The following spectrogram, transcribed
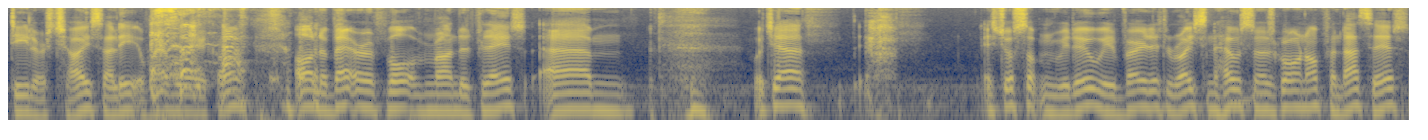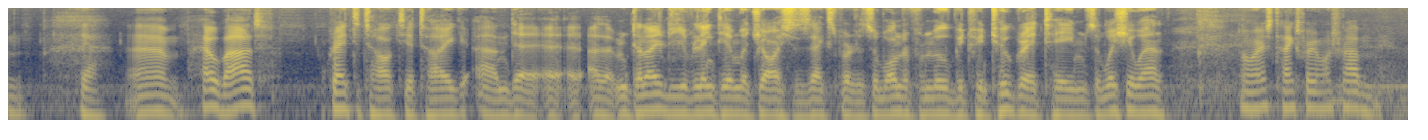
dealer's choice. I'll eat it wherever way it comes. All the better if both of them are on the plate. Um, but yeah. It's just something we do. We had very little rice in the house when I was growing up, and that's it. And Yeah. um, how bad? Great to talk to you, Tig, and uh, uh, I'm delighted you've linked in with Joyce as expert. It's a wonderful move between two great teams. I wish you well. No worries. Thanks very much for having me.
